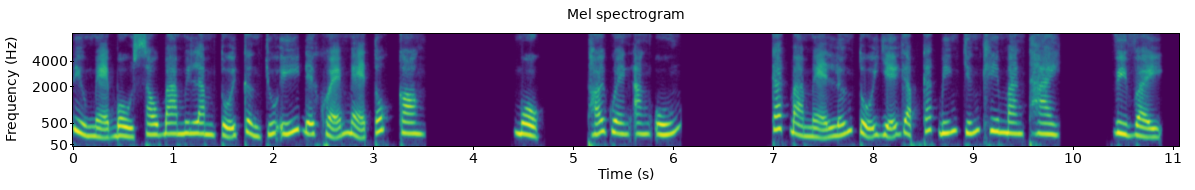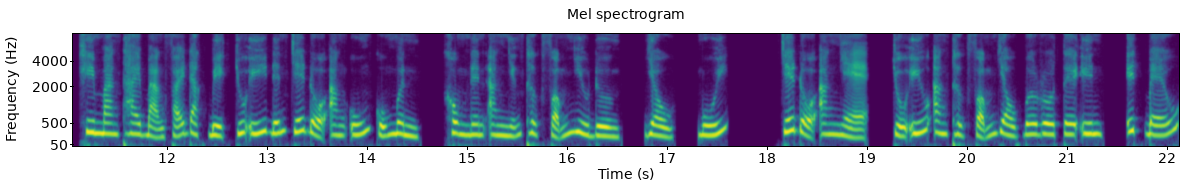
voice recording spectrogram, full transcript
điều mẹ bầu sau 35 tuổi cần chú ý để khỏe mẹ tốt con. 1. Thói quen ăn uống. Các bà mẹ lớn tuổi dễ gặp các biến chứng khi mang thai. Vì vậy, khi mang thai bạn phải đặc biệt chú ý đến chế độ ăn uống của mình, không nên ăn những thực phẩm nhiều đường, dầu, muối. Chế độ ăn nhẹ, chủ yếu ăn thực phẩm giàu protein, ít béo,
